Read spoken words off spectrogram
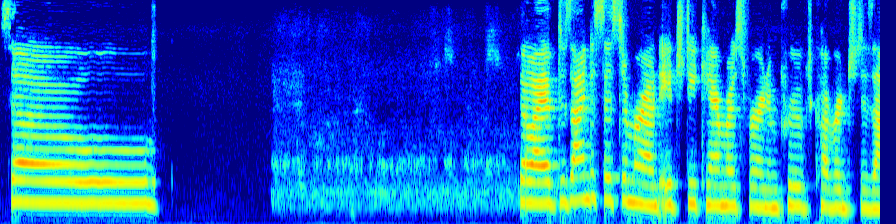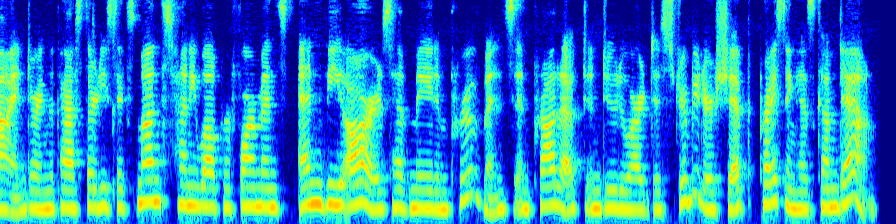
so so I have designed a system around HD cameras for an improved coverage design. During the past 36 months, Honeywell Performance NVRs have made improvements in product, and due to our distributorship, pricing has come down.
